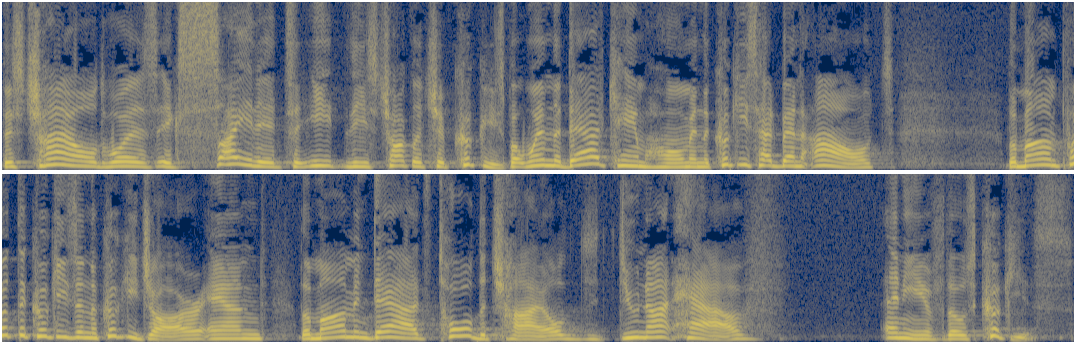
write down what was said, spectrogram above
This child was excited to eat these chocolate chip cookies, but when the dad came home and the cookies had been out, the mom put the cookies in the cookie jar, and the mom and dad told the child, Do not have any of those cookies.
